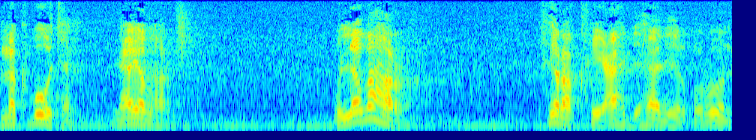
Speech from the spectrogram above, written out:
مكبوتا لا يظهر. ولا ظهر فرق في عهد هذه القرون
